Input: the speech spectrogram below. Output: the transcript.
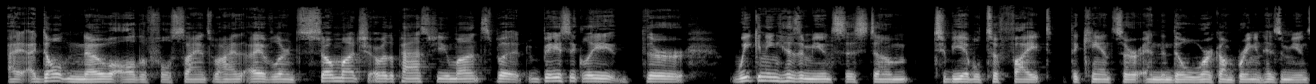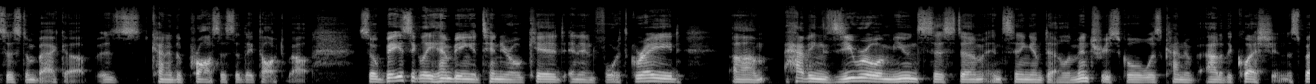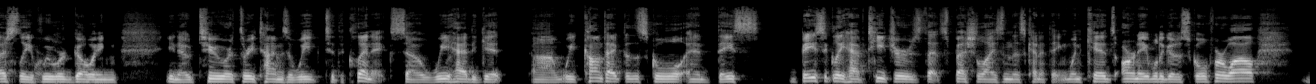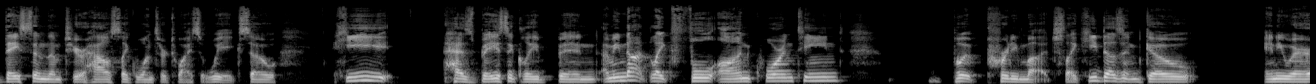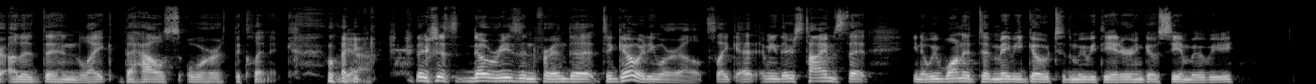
I, I don't know all the full science behind it. I have learned so much over the past few months, but basically, they're weakening his immune system to be able to fight the cancer, and then they'll work on bringing his immune system back up, is kind of the process that they talked about. So basically, him being a 10 year old kid and in fourth grade, um, having zero immune system and sending him to elementary school was kind of out of the question, especially if we were going, you know, two or three times a week to the clinic. So we had to get, um, we contacted the school and they s- basically have teachers that specialize in this kind of thing. When kids aren't able to go to school for a while, they send them to your house like once or twice a week. So he has basically been, I mean, not like full on quarantined, but pretty much like he doesn't go anywhere other than like the house or the clinic. like Yeah. there's just no reason for him to to go anywhere else. Like I, I mean there's times that you know we wanted to maybe go to the movie theater and go see a movie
